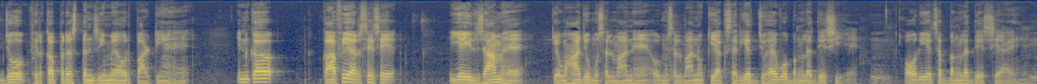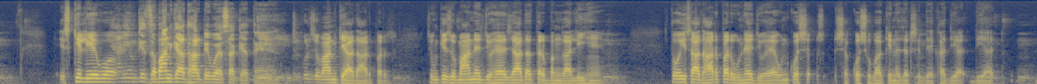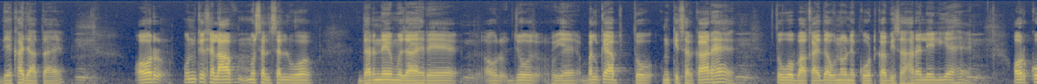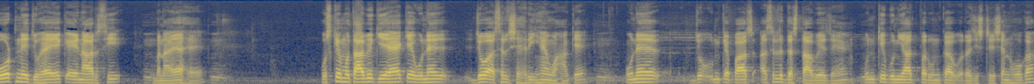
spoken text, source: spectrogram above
जो फ़िरका परस्त तंजीमें और पार्टियाँ हैं इनका काफ़ी अरसे से ये इल्ज़ाम है कि वहाँ जो मुसलमान हैं और मुसलमानों की अक्सरियत जो है वो बांग्लादेशी है और ये सब बांग्लादेश से आए हैं। इसके लिए वो यानी उनके ज़बान के आधार पे वो ऐसा कहते हैं। बिल्कुल ज़ुबान के आधार पर। क्योंकि ज़ुबानें जो है ज़्यादातर बंगाली हैं तो इस आधार पर उन्हें जो है उनको शक व शुबा की नज़र से देखा दिया दिया, देखा जाता है। और उनके ख़िलाफ़ मुसलसल वो धरने, मुजाहरे और जो ये बल्कि अब तो उनकी सरकार है तो वो बाकायदा उन्होंने कोर्ट का भी सहारा ले लिया है। और कोर्ट ने जो है एक एनआरसी बनाया है। उसके मुताबिक ये है कि उन्हें जो असल शहरी हैं वहाँ के, उन्हें जो उनके पास असल दस्तावेज़ हैं, उनकी बुनियाद पर उनका रजिस्ट्रेशन होगा।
